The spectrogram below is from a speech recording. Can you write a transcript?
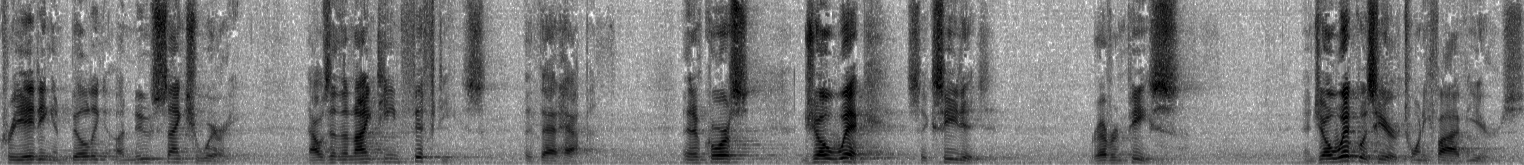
creating and building a new sanctuary. That was in the 1950s that that happened. And of course, Joe Wick succeeded Reverend Peace and Joe Wick was here 25 years.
